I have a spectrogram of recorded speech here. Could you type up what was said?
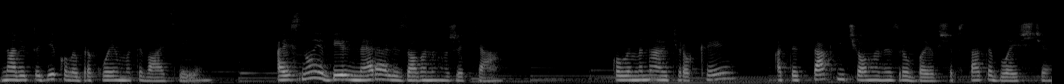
навіть тоді, коли бракує мотивації. А існує біль нереалізованого життя, коли минають роки, а ти так нічого не зробив, щоб стати ближче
